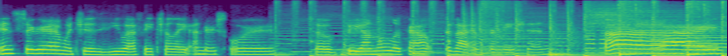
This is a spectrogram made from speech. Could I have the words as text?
Instagram, which is UFHLA underscore. So be on the lookout for that information. Bye. Bye.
